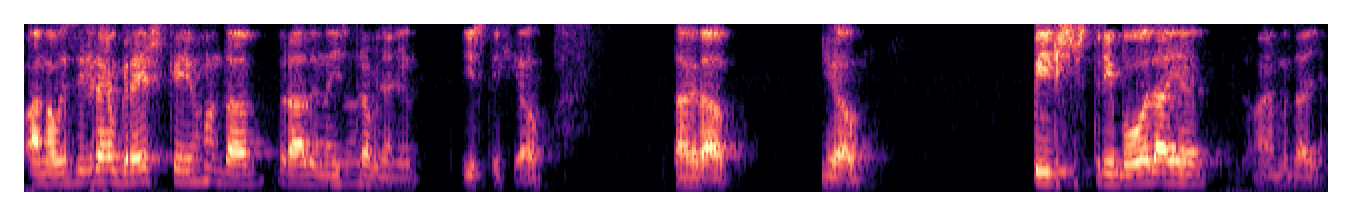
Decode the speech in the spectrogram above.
analiziraju greške i onda rade na Da. ispravljanju istih, jel? Tako da, jel, pišeš tri boda je, ajmo dalje.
